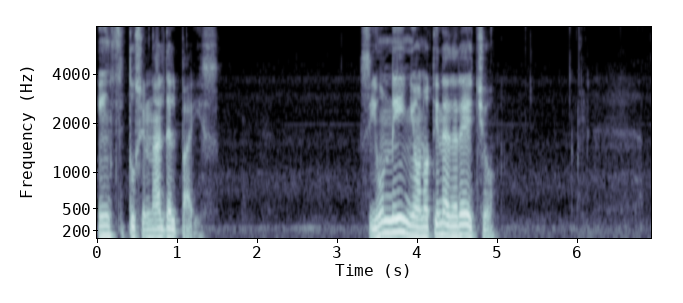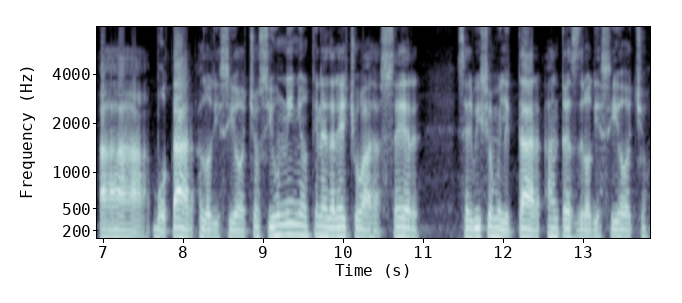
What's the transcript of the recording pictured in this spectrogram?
institucional del país. Si un niño no tiene derecho a votar a los 18, si un niño tiene derecho a hacer servicio militar antes de los 18,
